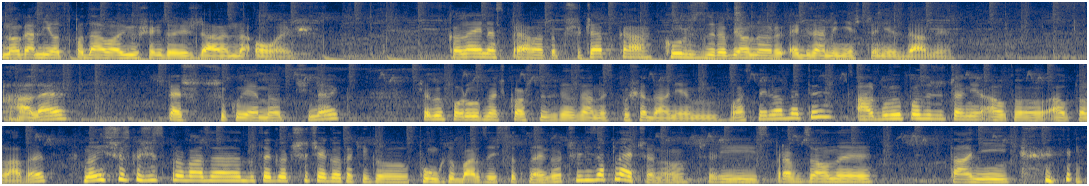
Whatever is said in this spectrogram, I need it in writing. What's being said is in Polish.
noga mi odpadała już jak dojeżdżałem na Ołęż. Kolejna sprawa to przyczepka, kurs zrobiono, egzamin jeszcze nie zdany ale też szykujemy odcinek, żeby porównać koszty związane z posiadaniem własnej lawety albo wypożyczenie auto, autolawet. No i wszystko się sprowadza do tego trzeciego takiego punktu bardzo istotnego, czyli zaplecze, no, czyli sprawdzony, tani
